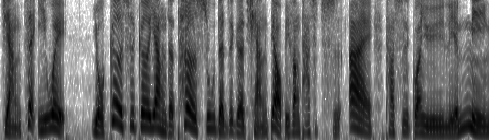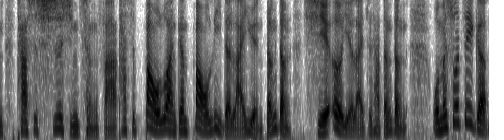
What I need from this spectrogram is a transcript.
讲这一位。有各式各样的特殊的这个强调，比方他是慈爱，他是关于怜悯，他是施行惩罚，他是暴乱跟暴力的来源等等，邪恶也来自他等等。我们说这个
